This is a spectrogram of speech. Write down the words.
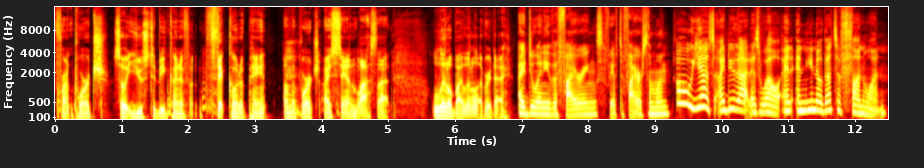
front porch. So it used to be kind of a thick coat of paint on the mm. porch. I sandblast that little by little every day. I do any of the firings if we have to fire someone. Oh, yes, I do that as well. And, and you know, that's a fun one.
